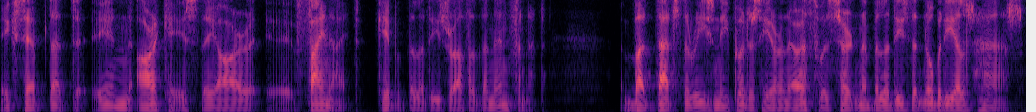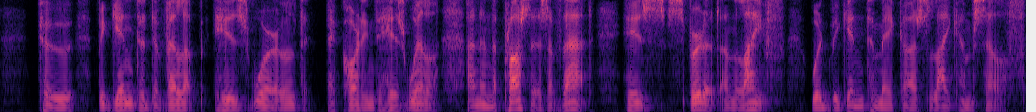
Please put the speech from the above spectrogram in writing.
except that in our case they are eh, finite capabilities rather than infinite. But that's the reason he put us here on earth with certain abilities that nobody else has to begin to develop his world according to his will. And in the process of that, his spirit and life would begin to make us like himself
